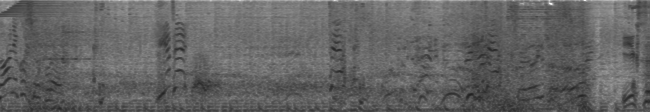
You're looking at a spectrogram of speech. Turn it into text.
何かしらこれいやて行くぜ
